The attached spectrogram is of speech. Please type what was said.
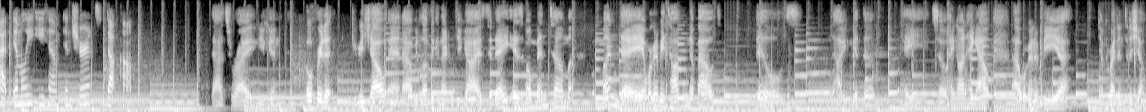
at emilyIhimInsurance.com. That's right. You can feel free to reach out, and uh, we'd love to connect with you guys. Today is Momentum Monday, and we're going to be talking about bills and how you can get them paid. So hang on, hang out. Uh, we're going to be uh, jumping right into the show.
